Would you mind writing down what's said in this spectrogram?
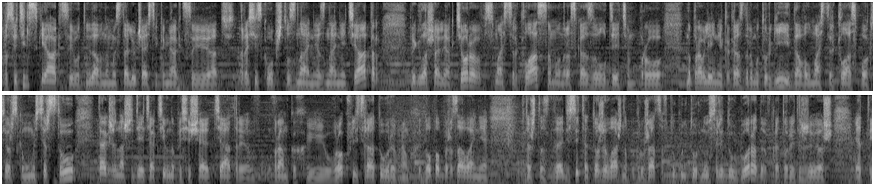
просветительские акции. Вот недавно мы стали участниками акции от Российского общества знания «Знание театр». Приглашали актеров с мастер-классом. Он рассказывал детям про направление как раз драматургии, давал мастер-класс по актерскому мастерству. Также наши дети активно посещают театры в рамках и уроков литературы, в рамках и доп. образования. Потому что да, действительно тоже важно погружаться в ту культурную среду города, в которой ты живешь. Это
